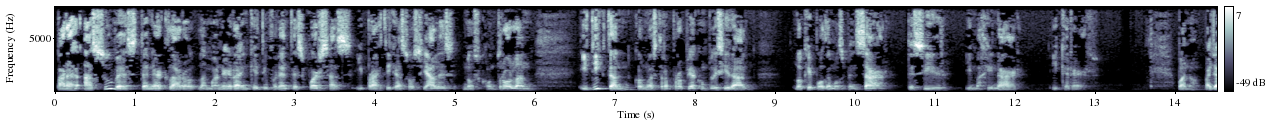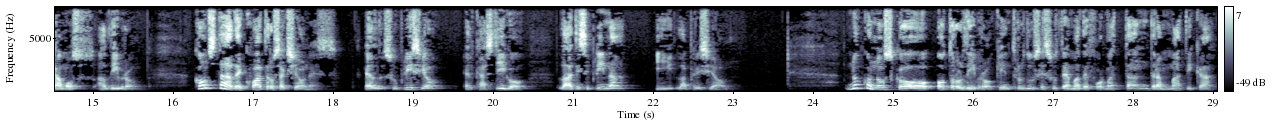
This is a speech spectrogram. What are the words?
para a su vez tener claro la manera en que diferentes fuerzas y prácticas sociales nos controlan y dictan con nuestra propia complicidad lo que podemos pensar, decir, imaginar y querer. Bueno, vayamos al libro. Consta de cuatro secciones, el suplicio, el castigo, la disciplina y la prisión. No conozco otro libro que introduce su tema de forma tan dramática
